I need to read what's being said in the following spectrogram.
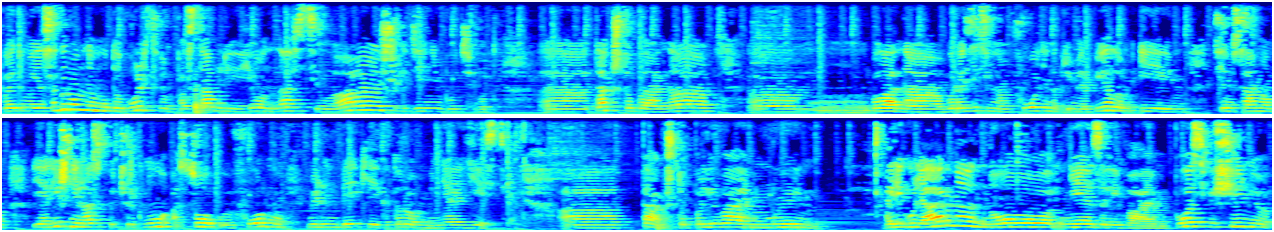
Поэтому я с огромным удовольствием поставлю ее на стеллаж где-нибудь вот так, чтобы она эм, была на выразительном фоне, например, белом, и тем самым я лишний раз подчеркну особую форму мюлленбеки, которая у меня есть. А, так что поливаем мы регулярно, но не заливаем. По освещению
